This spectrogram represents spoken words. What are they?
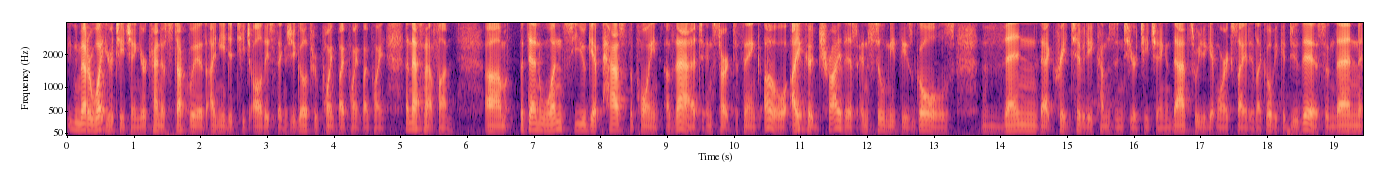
no matter what you're teaching, you're kind of stuck with, I need to teach all these things. You go through point by point by point, and that's not fun. Um, but then once you get past the point of that and start to think, oh, I could try this and still meet these goals, then that creativity comes into your teaching. And that's where you get more excited like, oh, we could do this. And then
